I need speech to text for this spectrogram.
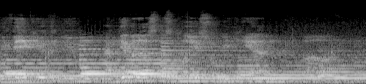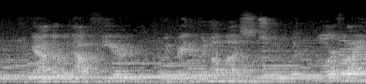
We thank you that you have given us this place where we can um, gather without fear. And we pray that you would help us to glorify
